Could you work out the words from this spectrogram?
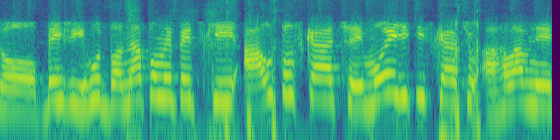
to beží hudba na plné pecky, auto skáče, moje deti skáču a hlavne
